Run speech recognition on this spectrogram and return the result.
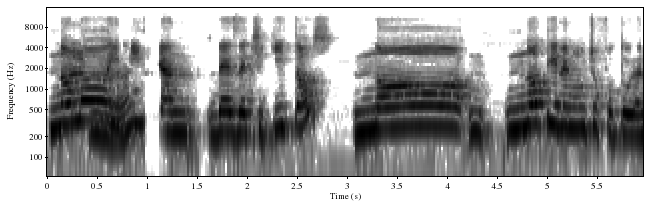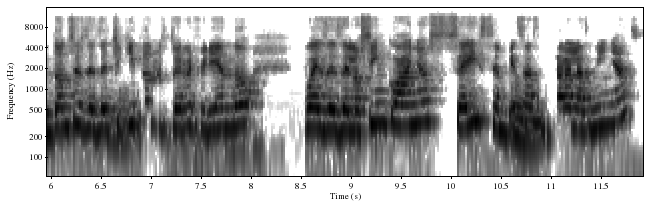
no lo inician desde chiquitos, no, no tienen mucho futuro. Entonces, desde chiquitos me estoy refiriendo, pues desde los cinco años, seis, se empieza a aceptar a las niñas.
